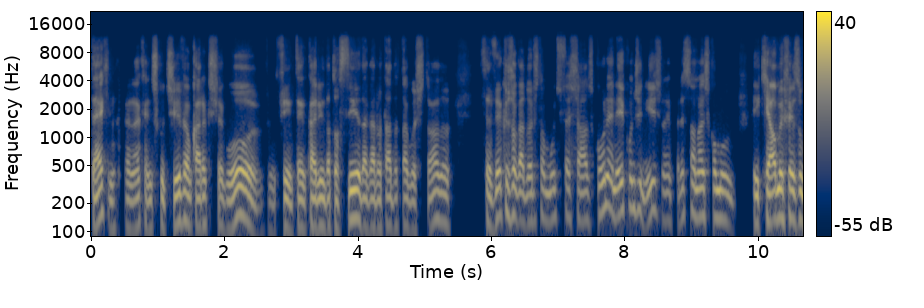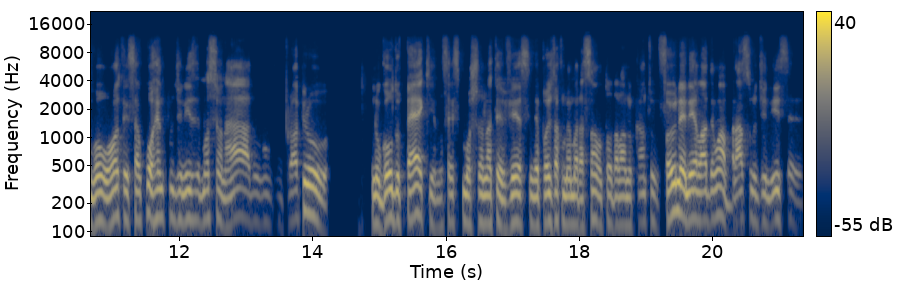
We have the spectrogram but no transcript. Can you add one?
técnica, né, que é indiscutível, é um cara que chegou, enfim, tem carinho da torcida, a garotada está gostando. Você vê que os jogadores estão muito fechados com o Nenê e com o Diniz, né? Impressionante como Riquelme fez o gol ontem, saiu correndo para o Diniz emocionado, o próprio no gol do PEC, não sei se mostrou na TV, assim, depois da comemoração, toda lá no canto, foi o Nenê lá, deu um abraço no Diniz, você,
